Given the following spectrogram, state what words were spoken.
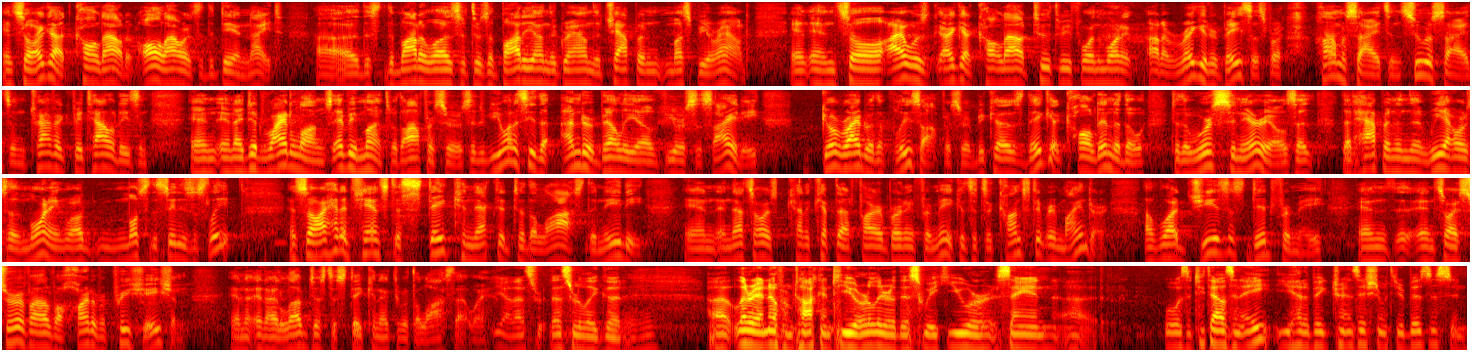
and so I got called out at all hours of the day and night. Uh, this, the motto was, if there's a body on the ground, the chaplain must be around. And, and so I was I got called out two, three, four in the morning on a regular basis for homicides and suicides and traffic fatalities and and, and I did ride-alongs every month with officers. And if you want to see the underbelly of your society, go ride with a police officer because they get called into the to the worst scenarios that, that happen in the wee hours of the morning while most of the city's asleep. And so I had a chance to stay connected to the lost, the needy, and, and that's always kind of kept that fire burning for me because it's a constant reminder of what Jesus did for me. And, and so I serve out of a heart of appreciation. And, and I love just to stay connected with the lost that way. Yeah, that's that's really good. Uh, Larry, I know from talking to you earlier this week, you were saying, uh, what was it, 2008? You had a big transition with your business, and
